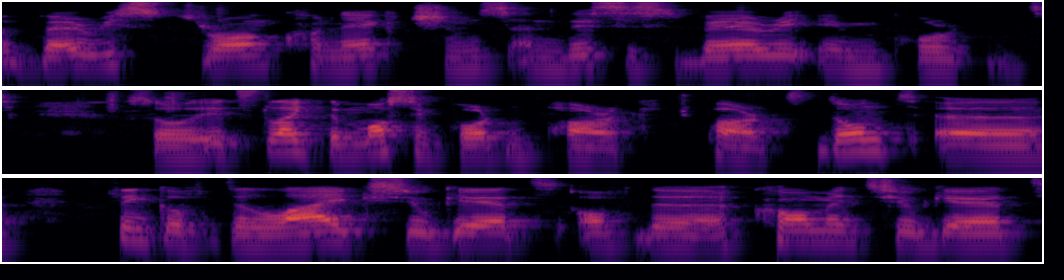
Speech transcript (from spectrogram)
very strong connections and this is very important. So it's like the most important part part. Don't uh, think of the likes you get of the comments you get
